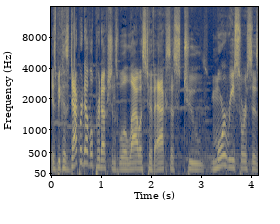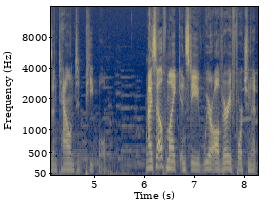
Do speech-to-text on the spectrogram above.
is because Dapper Devil Productions will allow us to have access to more resources and talented people. Myself, Mike, and Steve, we are all very fortunate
